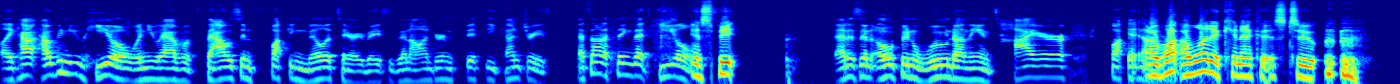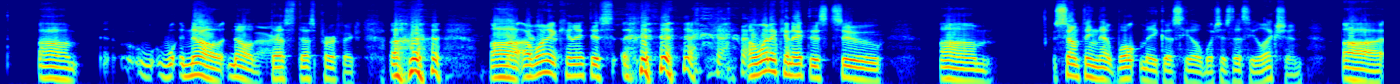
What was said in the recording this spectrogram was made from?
like how how can you heal when you have a thousand fucking military bases in 150 countries? That's not a thing that heals. And spe- that is an open wound on the entire fucking. I want. I want to connect this to. um, w- no, no, Sorry. that's that's perfect. uh, I want to connect this. I want to connect this to, um, something that won't make us heal, which is this election. Uh,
